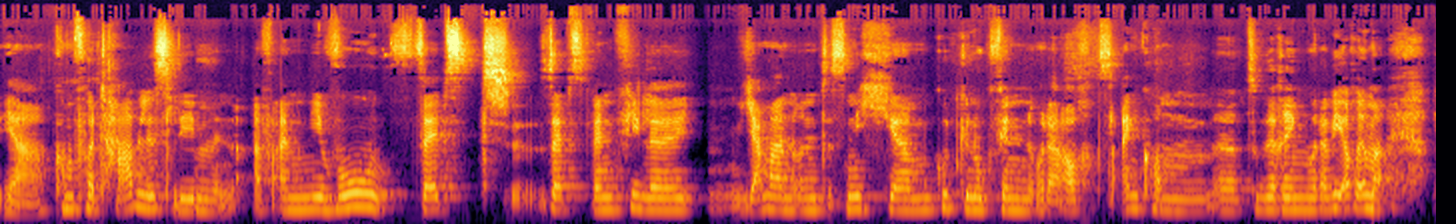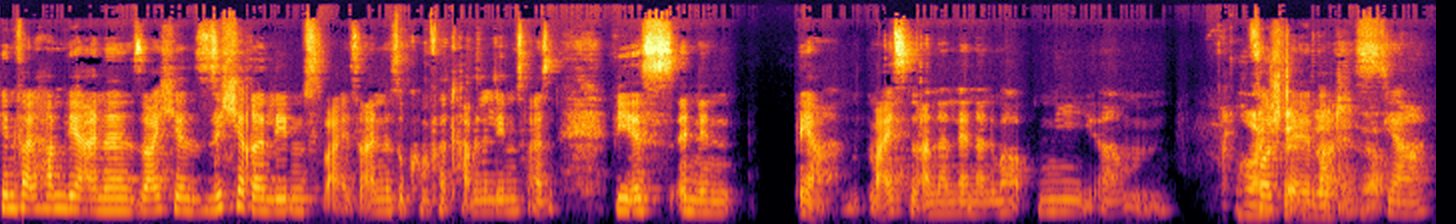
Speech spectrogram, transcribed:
ja, komfortables Leben in, auf einem Niveau, selbst, selbst wenn viele jammern und es nicht ähm, gut genug finden oder auch das Einkommen äh, zu gering oder wie auch immer. Auf jeden Fall haben wir eine solche sichere Lebensweise, eine so komfortable Lebensweise, wie es in den ja, meisten anderen Ländern überhaupt nie ähm, vorstellbar wird, ist. Ja. ja,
